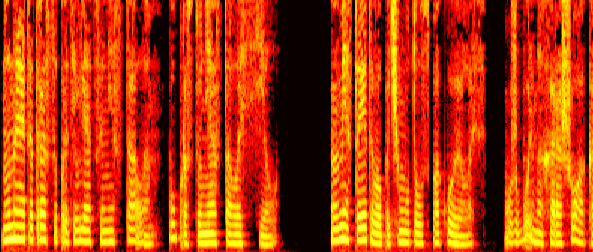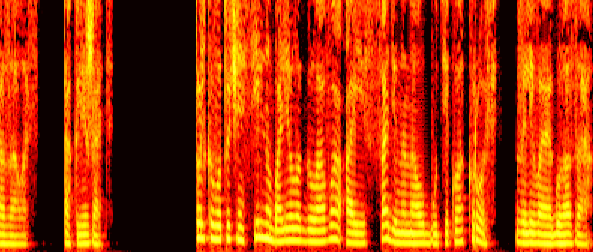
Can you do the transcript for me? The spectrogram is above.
Но на этот раз сопротивляться не стала, попросту не осталось сил. Вместо этого почему-то успокоилась. Уж больно хорошо оказалось так лежать. Только вот очень сильно болела голова, а из ссадины на лбу текла кровь, заливая глаза.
